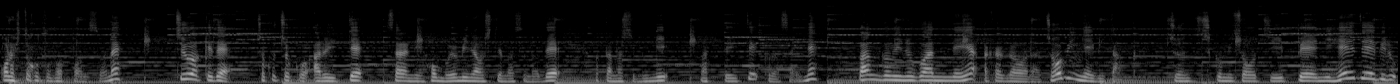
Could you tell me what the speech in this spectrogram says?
この一言だったんですよね。というわけでちょくちょく歩いてさらに本も読み直してますのでお楽しみに待っていてくださいね。番組のご案内や赤瓦長瓶エビタン準仕組み装置一平二平デービル。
